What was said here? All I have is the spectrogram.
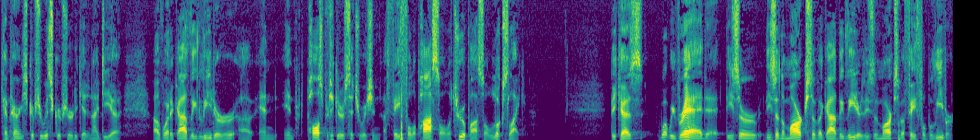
comparing Scripture with Scripture to get an idea of what a godly leader, uh, and in Paul's particular situation, a faithful apostle, a true apostle, looks like. Because what we've read, these are, these are the marks of a godly leader, these are the marks of a faithful believer.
